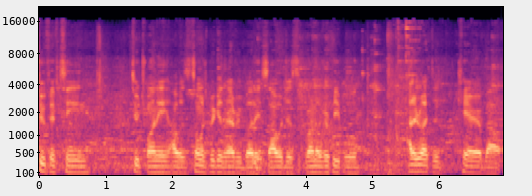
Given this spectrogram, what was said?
215, 220. I was so much bigger than everybody, so I would just run over people. I didn't really have to care about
